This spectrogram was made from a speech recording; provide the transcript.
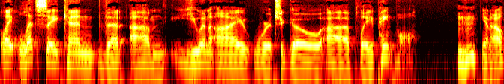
like, let's say Ken that um, you and I were to go uh, play paintball. Mm-hmm. You know,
